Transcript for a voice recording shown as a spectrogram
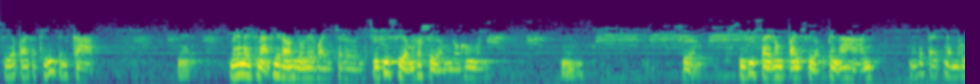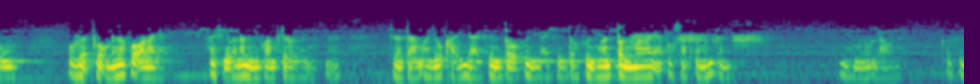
เสียไปก็ทิ้งเป็นกาดเนี่ยแม้ในขณะที่เราอยู่ในวัยเจริญ สิ่งที่เสื่อมก็เสื่อมลงของมันเสื่อม สิ่งที่ใส่ลงไปเสื่อมเป็นอาหาร มันก็ไปบำรุงพวกเลือดพวกเนื้อพวกอะไร ให้สิ่งเหล่านั้นมีความเจริญนะ เจริญตามอายุไขใหญ่ขึ้นโตขึ้นใหญ่ขึ้นโตขึ้นเหมือนต้นไม้อะพวกสัตว์ก็เหมือนกันนี่มนุษย์เรานะก็ขึ้น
